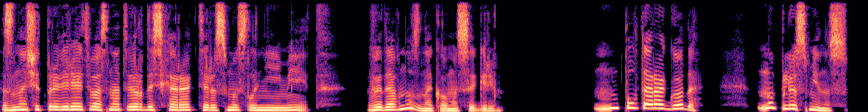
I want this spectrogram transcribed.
«Значит, проверять вас на твердость характера смысла не имеет. Вы давно знакомы с Игорем?» «Полтора года. Ну, плюс-минус.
